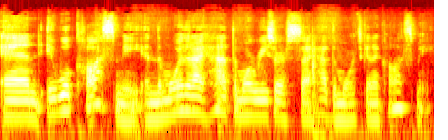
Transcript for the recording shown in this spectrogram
And it will cost me, and the more that I have, the more resources I have, the more it's going to cost me.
